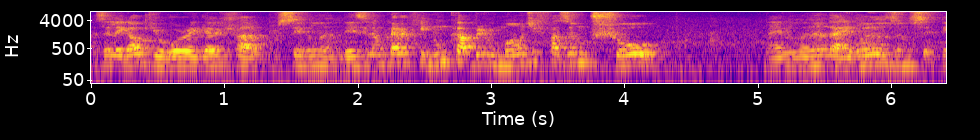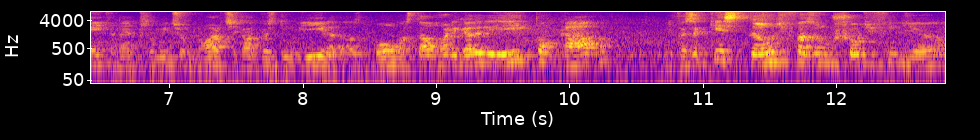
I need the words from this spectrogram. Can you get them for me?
Mas é legal que o Rory Gallagher, claro, por ser irlandês, ele é um cara que nunca abriu mão de fazer um show na Irlanda, a Irlanda dos anos 70, né? Principalmente o norte, aquela coisa do Ira, das bombas e tal. O Rory Gallagher ia e tocava, ele fazia questão de fazer um show de fim de ano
